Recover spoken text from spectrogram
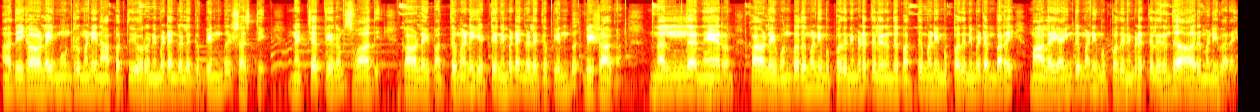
அதிகாலை மூன்று மணி நாற்பத்தி ஒரு நிமிடங்களுக்கு பின்பு ஷஷ்டி நட்சத்திரம் சுவாதி காலை பத்து மணி எட்டு நிமிடங்களுக்கு பின்பு விஷாகம் நல்ல நேரம் காலை ஒன்பது மணி முப்பது நிமிடத்திலிருந்து பத்து மணி முப்பது நிமிடம் வரை மாலை ஐந்து மணி முப்பது நிமிடத்திலிருந்து ஆறு மணி வரை.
